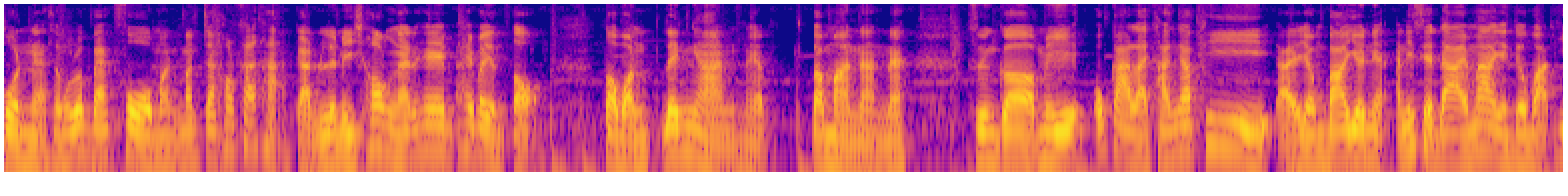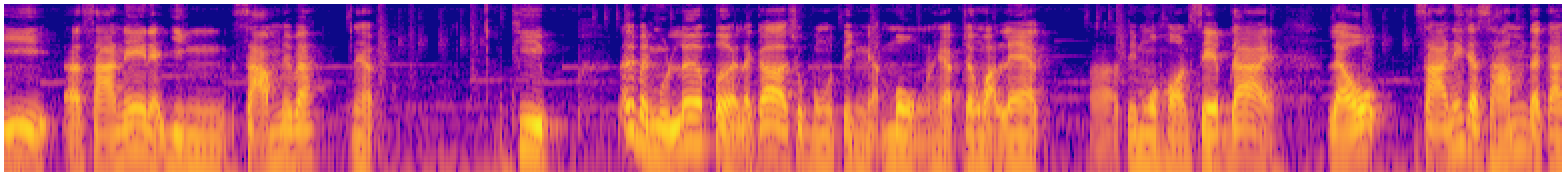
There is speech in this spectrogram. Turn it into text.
คนเนี่ยสมมติว่าแบ็กโฟมันมันจะค่อนข้างห่างกันเลยมีช่องนะให้ให้ไบยันต่อ ต่อบอลเล่นงานนะครับประมาณนั้นนะซึ่งก็มีโอกาสหลายครั้งครับที่อ่าอย่างบาเยิร์นเนี่ยอันนี้เสียดายมากอย่างจังหวะที่อ่าซาเน่เนี่ยยิงซ้ำใช่ปะนะครับที่น่าจะเป็นมุลเลอร์เปิดแล้วก็ชูปงติงเนี่ยมงนะครับจังหวะแรกติโมฮอนเซฟได้ แล้วซาเน่จะซ้ำแต่การ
